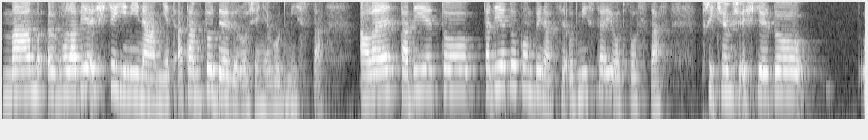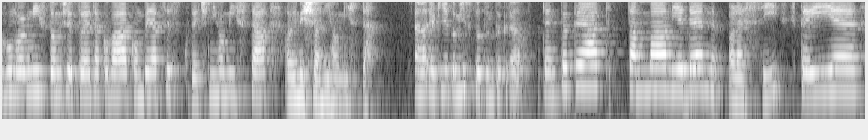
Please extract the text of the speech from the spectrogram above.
Mám v hlavě ještě jiný námět a tam to jde vyloženě od místa. Ale tady je to, tady je to kombinace od místa i od postav. Přičemž ještě je to humorný v tom, že to je taková kombinace skutečného místa a vymyšleného místa. A jaký je to místo tentokrát? Tentokrát tam mám jeden lesík, který je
